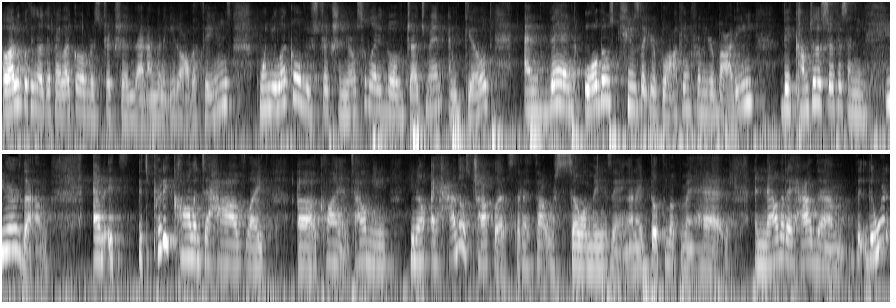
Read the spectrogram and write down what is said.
a lot of people think like if i let go of restriction then i'm going to eat all the things. But when you let go of restriction you're also letting go of judgment and guilt. And then all those cues that you're blocking from your body they come to the surface and you hear them. And it's it's pretty common to have like a client tell me, you know, I had those chocolates that I thought were so amazing and I built them up in my head. And now that I had them, they, they weren't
